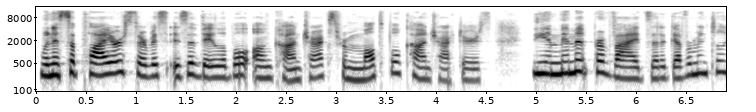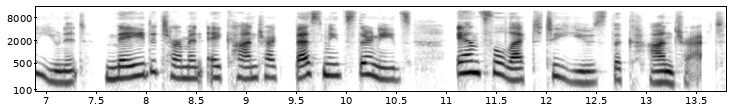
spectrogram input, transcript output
When a supply or service is available on contracts from multiple contractors, the amendment provides that a governmental unit may determine a contract best meets their needs and select to use the contract.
